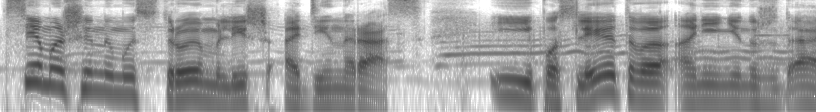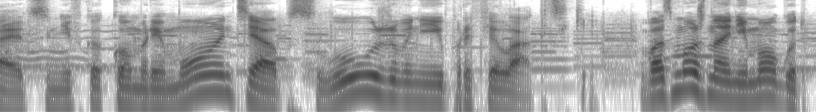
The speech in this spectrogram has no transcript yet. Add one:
Все машины мы строим лишь один раз, и после этого они не нуждаются ни в каком ремонте, обслуживании и профилактике. Возможно, они могут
